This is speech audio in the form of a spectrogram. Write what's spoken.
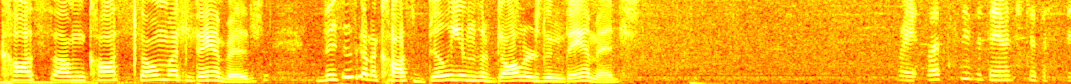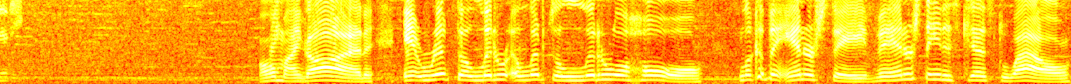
cause some cause so much damage? This is gonna cost billions of dollars in damage. Wait, let's see the damage to the city. Oh Like my god. It ripped a literal it ripped a literal hole. Look at the interstate. The interstate is just wow.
